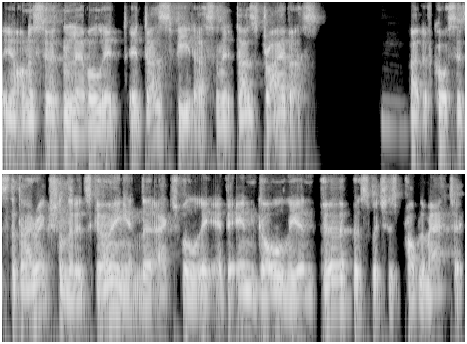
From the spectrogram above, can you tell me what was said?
you know, on a certain level it, it does feed us and it does drive us. Hmm. But of course, it's the direction that it's going in, the actual, the end goal, the end purpose, which is problematic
